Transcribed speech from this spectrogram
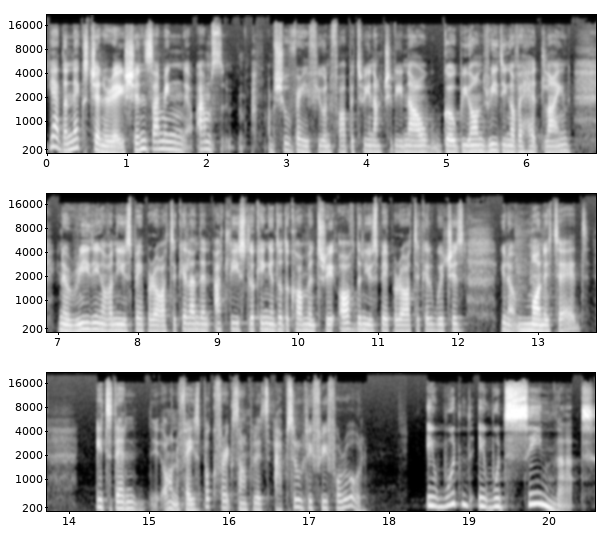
yeah, the next generations, I mean, I'm, I'm sure very few and far between actually now go beyond reading of a headline, you know, reading of a newspaper article, and then at least looking into the commentary of the newspaper article, which is, you know, monitored. It's then on Facebook, for example, it's absolutely free for all. it wouldn't it would seem that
